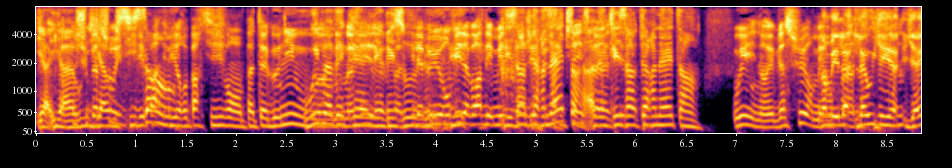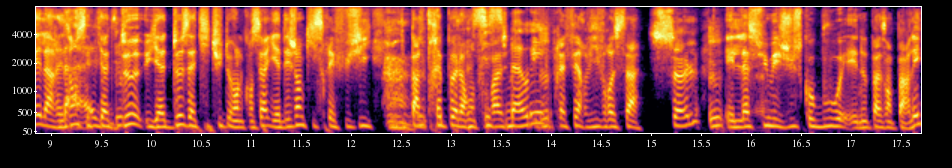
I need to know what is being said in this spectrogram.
il y a, il y a, je suis il pas y a sûre, aussi il, est ça pas- hein. il est reparti vivre en Patagonie ou oui mais avec les, les enfin, réseaux Il avait eu envie les- d'avoir des les messages. du internets suspense, avec les internets hein. Oui, non, mais bien sûr. Mais non, mais là, enfin, là où il y a, Yael a raison, Bah, c'est qu'il y a deux, il y a deux attitudes devant le cancer. Il y a des gens qui se réfugient, qui parlent très peu à leur entourage, bah oui. qui préfèrent vivre ça seul Mm. et l'assumer jusqu'au bout et ne pas en parler.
